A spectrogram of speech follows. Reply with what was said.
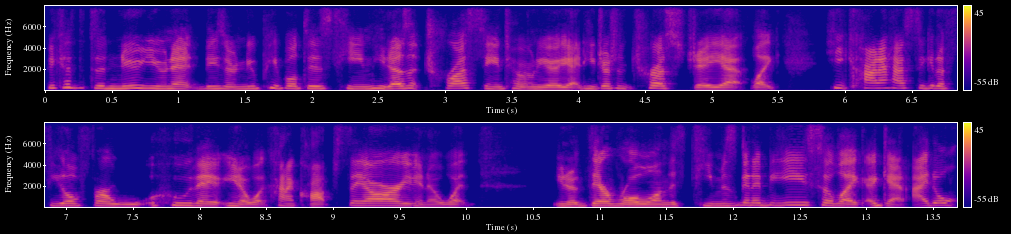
because it's a new unit. These are new people to his team. He doesn't trust Antonio yet. He doesn't trust Jay yet. Like he kind of has to get a feel for who they, you know, what kind of cops they are, you know, what, you know, their role on this team is going to be. So, like, again, I don't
